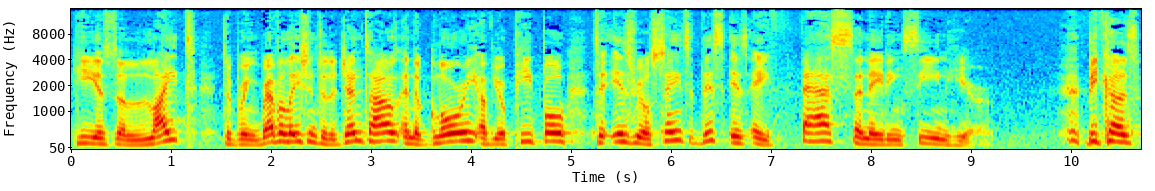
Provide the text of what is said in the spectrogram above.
He is the light to bring revelation to the Gentiles and the glory of your people to Israel. Saints, this is a fascinating scene here. Because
